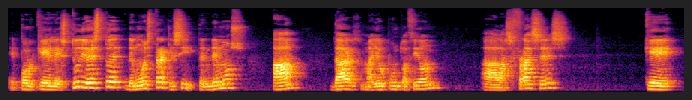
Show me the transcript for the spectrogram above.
Eh, porque el estudio este demuestra que sí, tendemos a dar mayor puntuación a las frases que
